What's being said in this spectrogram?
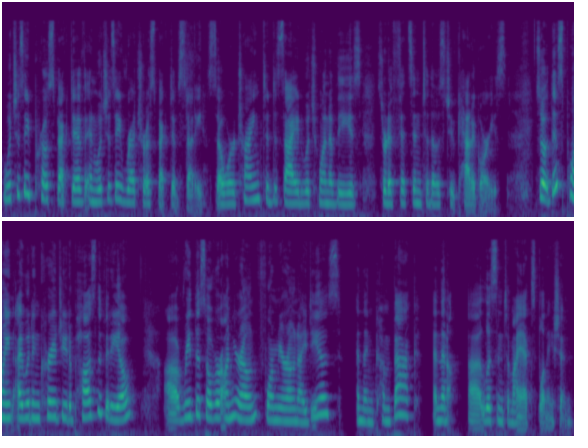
which is a prospective and which is a retrospective study. So we're trying to decide which one of these sort of fits into those two categories. So at this point, I would encourage you to pause the video, uh, read this over on your own, form your own ideas, and then come back and then uh, listen to my explanation.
